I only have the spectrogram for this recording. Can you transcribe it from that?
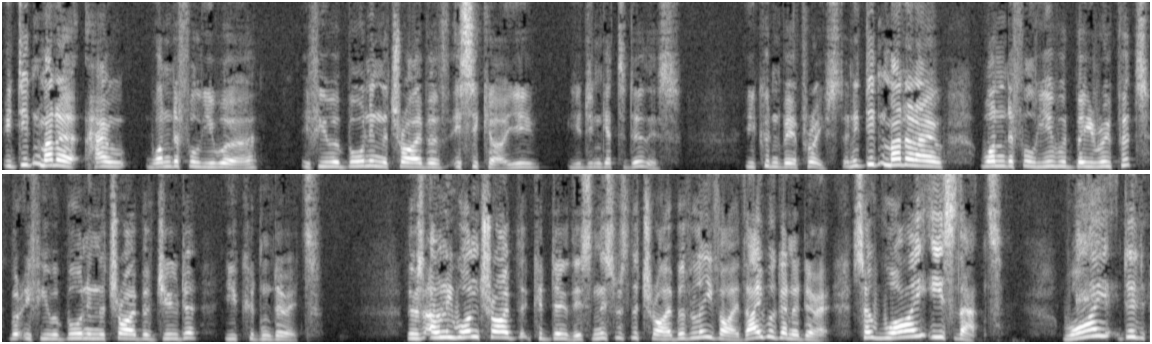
it didn't matter how wonderful you were. If you were born in the tribe of Issachar, you, you didn't get to do this. You couldn't be a priest. And it didn't matter how wonderful you would be, Rupert, but if you were born in the tribe of Judah, you couldn't do it. There was only one tribe that could do this, and this was the tribe of Levi. They were going to do it. So why is that? Why did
